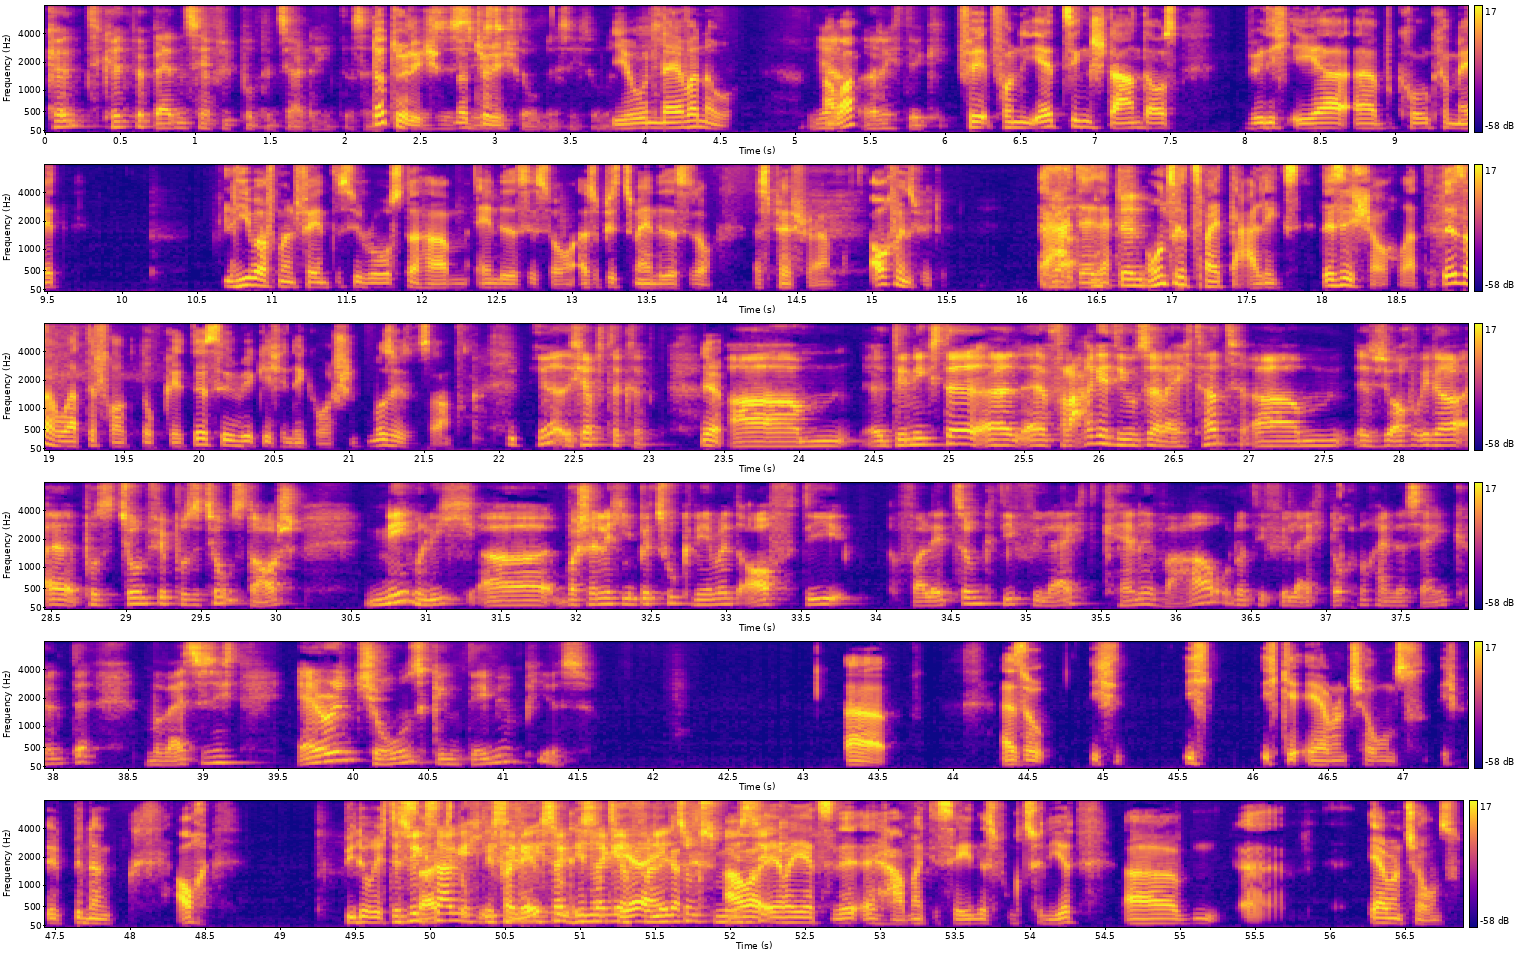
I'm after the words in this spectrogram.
könnte könnt bei beiden sehr viel Potenzial dahinter sein. Natürlich, ist, natürlich. Ist ohne, ohne. You never know. Ja, Aber richtig. Für, von jetzigen Stand aus würde ich eher äh, Cole Komet lieber auf mein Fantasy Roster haben, Ende der Saison, also bis zum Ende der Saison, als Ram. Auch wenn es wird. Ja, ja, der, der, unsere zwei Darlings, das ist schon hart. Das ist eine harte Frage, Docke. Das ist wirklich in die Goschen, muss ich so sagen. Ja, ich habe es da gesagt. Ja. Ähm, die nächste äh, äh, Frage, die uns erreicht hat, ähm, ist auch wieder äh, Position für Positionstausch, nämlich äh, wahrscheinlich in Bezug nehmend auf die Verletzung, die vielleicht keine war oder die vielleicht doch noch eine sein könnte. Man weiß es nicht. Aaron Jones gegen Damian Pierce. Äh, also ich, ich, ich gehe Aaron Jones. Ich, ich bin dann auch, wie du richtig Deswegen sagst, sage ich, ich sage, ich sage, ich sage ja verletzungsmäßig. Aber, aber jetzt äh, haben wir gesehen, das funktioniert. Ähm, äh, Aaron Jones.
